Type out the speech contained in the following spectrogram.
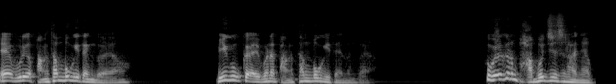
예, 우리가 방탄복이 된 거예요. 미국과 일본의 방탄복이 되는 거야. 그 왜 그런 바보짓을 하냐고.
